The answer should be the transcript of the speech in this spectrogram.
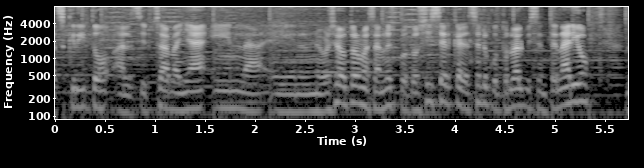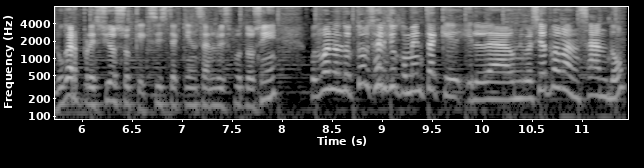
adscrito al CIPSAB allá en la, en la Universidad Autónoma de San Luis Potosí, cerca del Centro Cultural Bicentenario, lugar precioso que existe aquí en San Luis Potosí. Pues bueno, el doctor Sergio comenta que la universidad va avanzando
